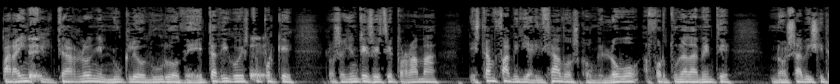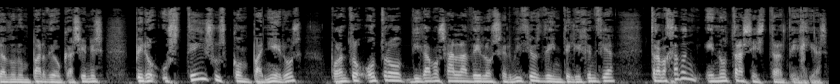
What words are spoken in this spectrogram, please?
para infiltrarlo en el núcleo duro de ETA. Digo esto porque los oyentes de este programa están familiarizados con El Lobo. Afortunadamente nos ha visitado en un par de ocasiones. Pero usted y sus compañeros, por tanto, otro, digamos, a la de los servicios de inteligencia, trabajaban en otras estrategias.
